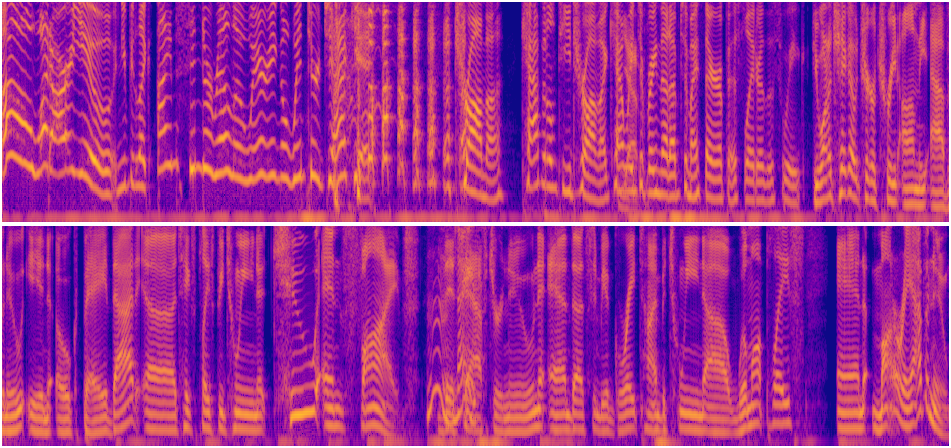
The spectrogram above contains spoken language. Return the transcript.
"Oh, what are you?" And you'd be like, "I'm Cinderella wearing a winter jacket." trauma. Capital T trauma. Can't wait to bring that up to my therapist later this week. If you want to check out Trick or Treat on the Avenue in Oak Bay, that uh, takes place between 2 and 5 this nice. afternoon. And uh, it's going to be a great time between uh, Wilmot Place and Monterey Avenue.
